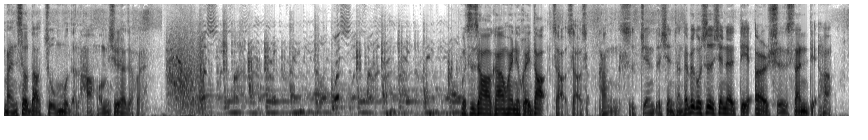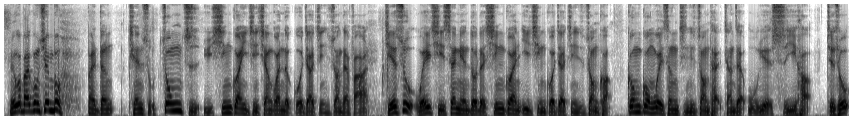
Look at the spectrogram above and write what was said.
蛮受到瞩目的了哈。我们休息一下再回来。我是赵少康，欢迎你回到赵少康时间的现场。台北股市现在跌二十三点哈。美国白宫宣布，拜登签署终止与新冠疫情相关的国家紧急状态法案，结束为期三年多的新冠疫情国家紧急状况。公共卫生紧急状态将在五月十一号解除。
